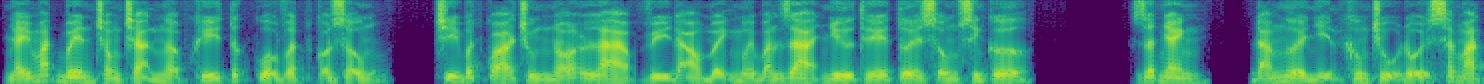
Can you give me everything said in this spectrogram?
nháy mắt bên trong tràn ngập khí tức của vật còn sống, chỉ bất quá chúng nó là vì đảo mệnh mới bắn ra như thế tươi sống sinh cơ. Rất nhanh, đám người nhịn không trụ đổi sắc mặt.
